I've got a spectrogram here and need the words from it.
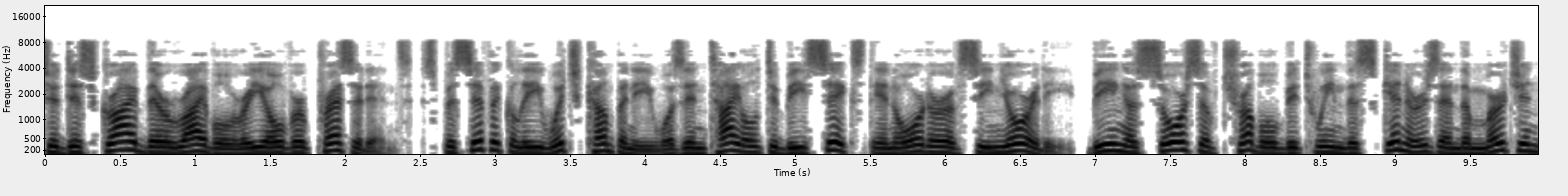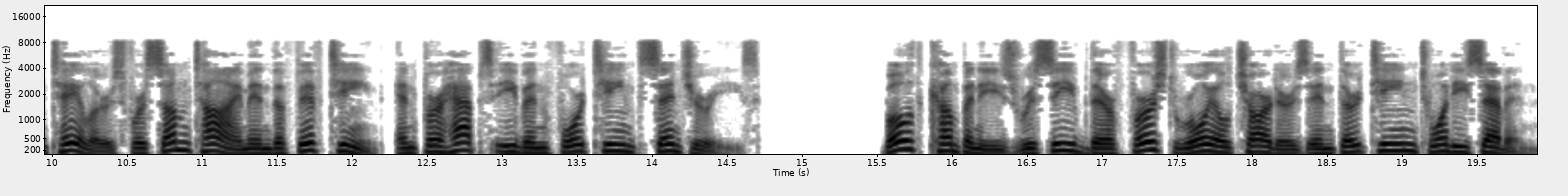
to describe their rivalry over precedence, specifically which company was entitled to be sixth in order of seniority, being a source of trouble between the Skinners and the merchant taylors for some time in the 15th, and perhaps even 14th centuries. Both companies received their first royal charters in 1327,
